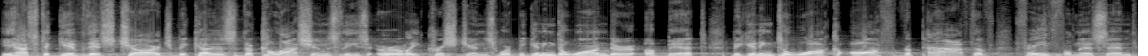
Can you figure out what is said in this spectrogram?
He has to give this charge because the Colossians, these early Christians, were beginning to wander a bit, beginning to walk off the path of faithfulness and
